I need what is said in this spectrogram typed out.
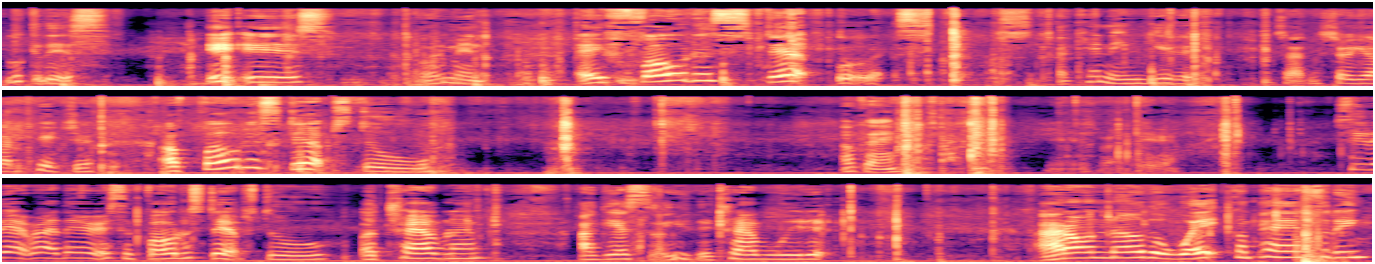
look at this. It is, wait a minute, a folding step, I can't even get it so I can show y'all the picture. A folding step stool. Okay, right there. See that right there? It's a folding step stool. A traveling, I guess you can travel with it. I don't know the weight capacity.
